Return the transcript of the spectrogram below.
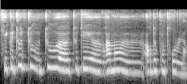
C'est que tout, tout, tout, euh, tout est vraiment hors de contrôle, là.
